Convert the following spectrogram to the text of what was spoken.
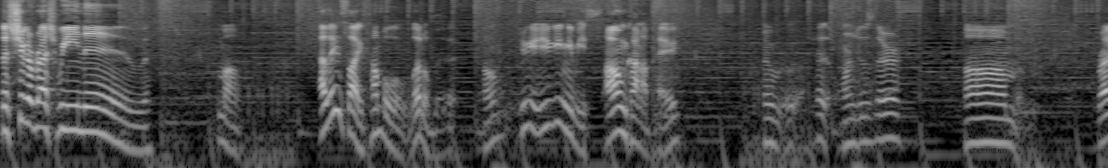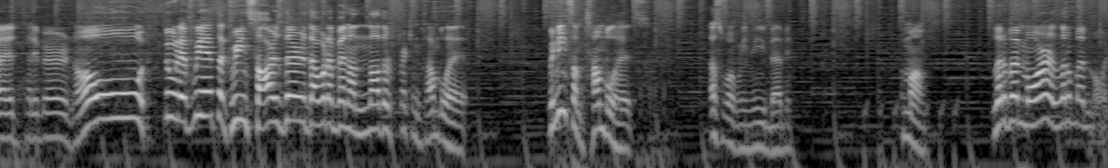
The sugar rush we know. Come on. At least like tumble a little bit. You, know? you, you can give me some kind of pay. Uh, Hit oranges there. Um, red teddy bear. No, dude. If we hit the green stars there, that would have been another freaking tumble hit. We need some tumble hits. That's what we need, baby. Come on. A little bit more, a little bit more.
